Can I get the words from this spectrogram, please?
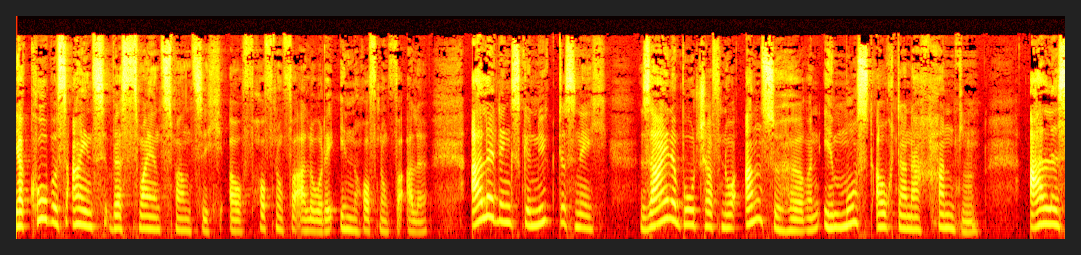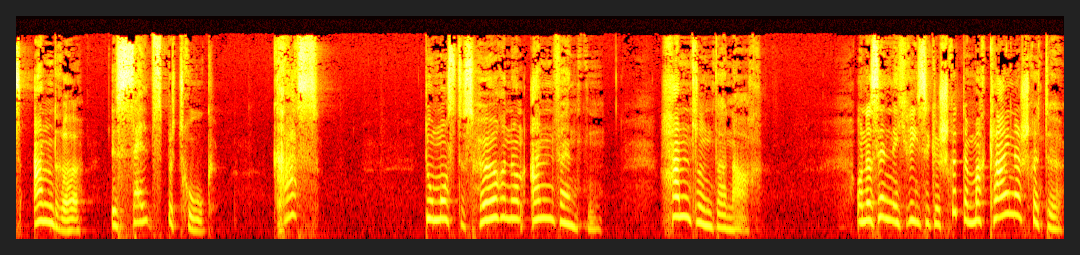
Jakobus 1, Vers 22 auf Hoffnung für alle oder in Hoffnung für alle. Allerdings genügt es nicht, seine Botschaft nur anzuhören, ihr müsst auch danach handeln. Alles andere ist Selbstbetrug. Krass. Du musst es hören und anwenden. Handeln danach. Und es sind nicht riesige Schritte, mach kleine Schritte.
